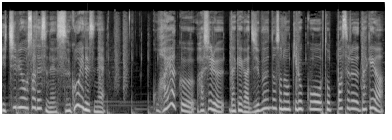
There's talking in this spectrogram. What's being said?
1秒差ですね。すごいですね。こう速く走るだけが自分のその記録を突破するだけが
